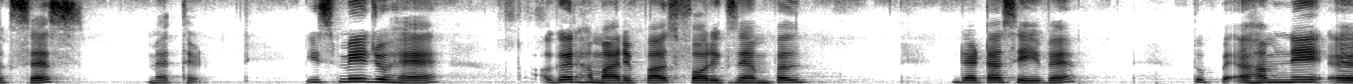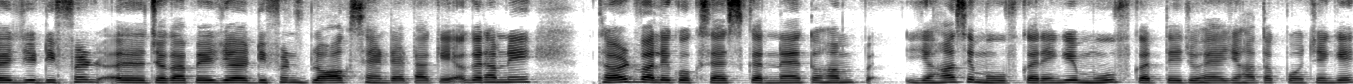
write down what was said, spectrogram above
एक्सेस मेथड इसमें जो है, अगर हमारे पास फॉर एग्ज़ाम्पल डाटा सेव है तो हमने ये डिफरेंट जगह पे या डिफरेंट ब्लॉक्स हैं डाटा के। अगर हमने थर्ड वाले को एक्सेस करना है तो हम यहाँ से मूव करेंगे। मूव करते जो है, यहाँ तक पहुँचेंगे।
